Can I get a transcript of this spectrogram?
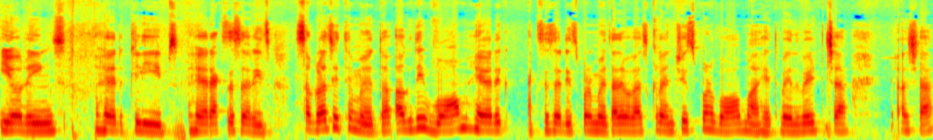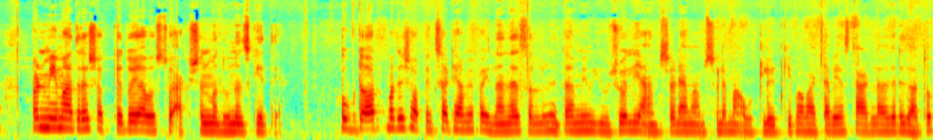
earrings hair clips hair accessories सगळंच इथे मिळतं. अगदी वॉर्म हेअर ॲक्सेसरीज पण मिळतात. बघा स्क्रंचीज पण वॉर्म आहेत वेलवेटच्या अशा. पण मी मात्र शक्यतो या वस्तू ॲक्शनमधूनच घेते. खूप डॉर्फमध्ये शॉपिंगसाठी आम्ही पहिल्यांदा चाललो नाही तर आम्ही युजली ॲम्स्टरडॅम ॲम्स्टरडॅम आउटलेट किंवा वाटाबिया स्टाडला वगैरे जातो.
